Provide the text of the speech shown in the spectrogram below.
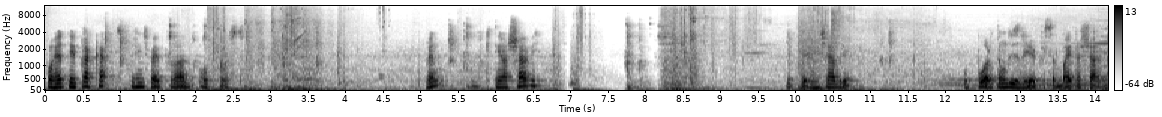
Correto aí pra cá, a gente vai pro lado oposto. Tá vendo? Aqui tem a chave. E aqui a gente abre o portão do Slayer com essa baita chave.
